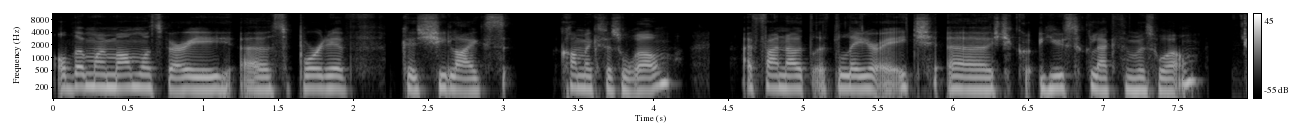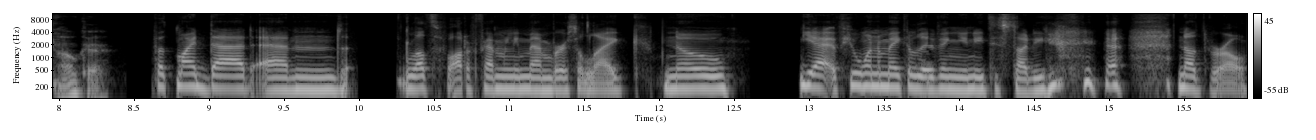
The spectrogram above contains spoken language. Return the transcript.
Although my mom was very uh, supportive because she likes comics as well. I found out at a later age uh, she used to collect them as well. Okay. But my dad and lots of other family members are like, no, yeah, if you want to make a living, you need to study, not draw.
